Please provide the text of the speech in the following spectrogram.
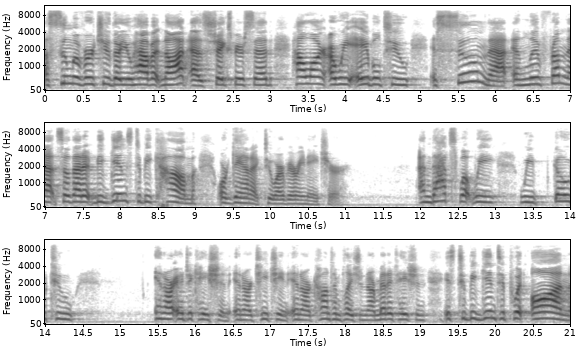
assume a virtue though you have it not, as Shakespeare said? How long are we able to assume that and live from that so that it begins to become organic to our very nature? And that's what we, we go to in our education, in our teaching, in our contemplation, in our meditation, is to begin to put on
